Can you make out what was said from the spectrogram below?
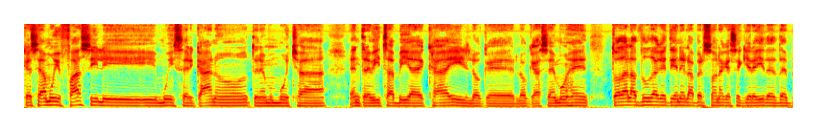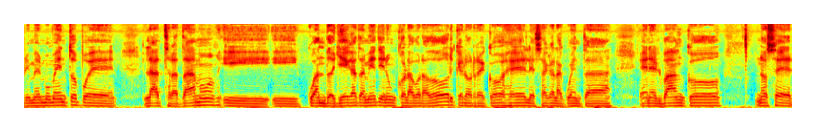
que sea muy fácil y muy cercano. Tenemos muchas entrevistas vía Skype y lo que lo que hacemos es todas las dudas que tiene la persona que se quiere ir desde el primer momento, pues las tratamos y, y cuando llega también tiene un colaborador que lo recoge, le saca la cuenta en el banco no sé,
